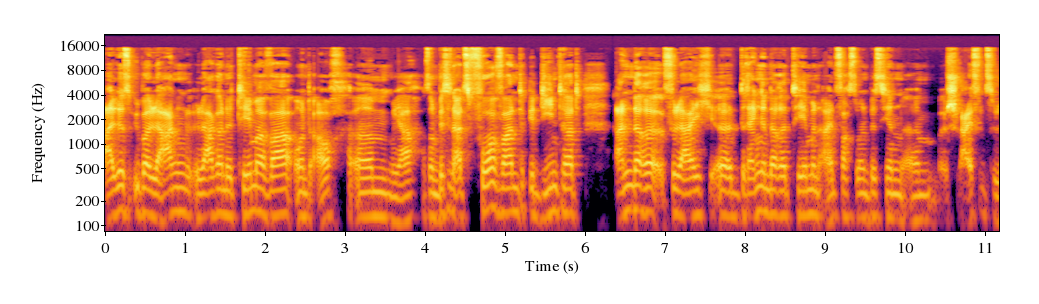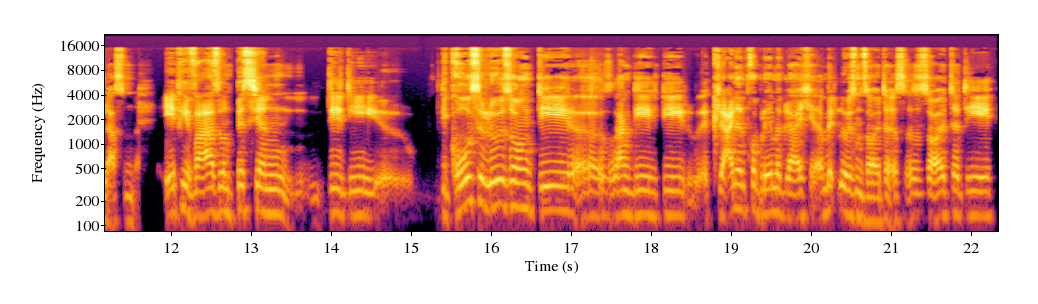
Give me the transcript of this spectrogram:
alles überlagernde Thema war und auch ähm, ja so ein bisschen als Vorwand gedient hat, andere vielleicht äh, drängendere Themen einfach so ein bisschen ähm, schleifen zu lassen. EPI war so ein bisschen die, die die große Lösung, die äh, sagen die die kleinen Probleme gleich äh, mitlösen sollte. Es, sollte die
